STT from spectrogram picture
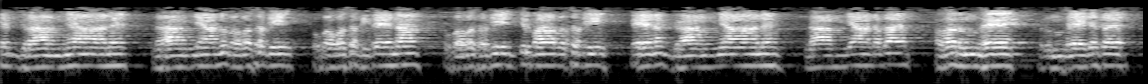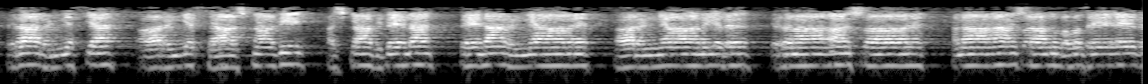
यद्ग्राम्यान् ग्राम्यानुपवसति उपवसति तेन उपवसतीत्युपावसति तेन ग्राम्यान् ग्राम्यानव अवरुन्धे रुन्धे यत् यदारण्यस्य आरण्यस्याश्नाति अश्नाति तेन तेनारण्यान् आरण्यान् यत् यदनाश्वान् अनाशानुपवसेत्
